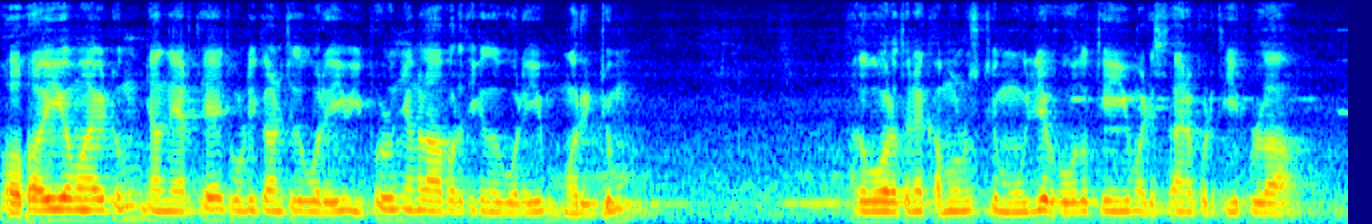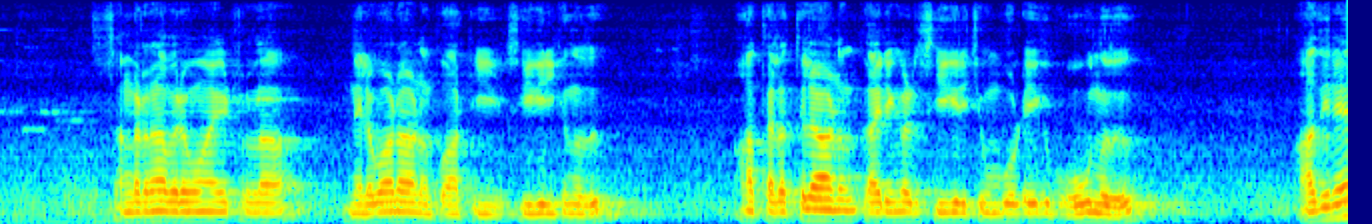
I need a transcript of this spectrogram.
സ്വാഭാവികമായിട്ടും ഞാൻ നേരത്തെ ചൂണ്ടിക്കാണിച്ചതുപോലെയും ഇപ്പോഴും ഞങ്ങൾ ആവർത്തിക്കുന്നത് പോലെയും മെറിറ്റും അതുപോലെ തന്നെ കമ്മ്യൂണിസ്റ്റ് മൂല്യബോധത്തെയും അടിസ്ഥാനപ്പെടുത്തിയിട്ടുള്ള സംഘടനാപരമായിട്ടുള്ള നിലപാടാണ് പാർട്ടി സ്വീകരിക്കുന്നത്. ആ തലത്തിലാണ് കാര്യങ്ങൾ സ്വീകരിച്ച് മുമ്പോട്ടേക്ക് പോകുന്നത്. അതിനെ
